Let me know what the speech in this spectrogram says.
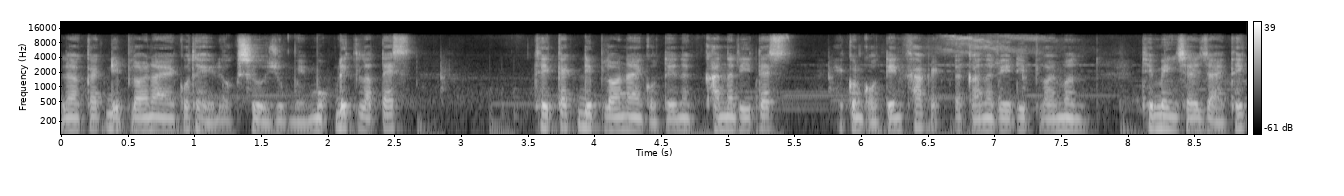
Là cách deploy này có thể được sử dụng với mục đích là test. Thì cách deploy này có tên là Canary Test, hay còn có tên khác là Canary Deployment. Thì mình sẽ giải thích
